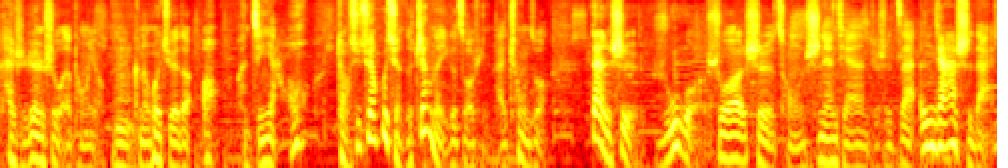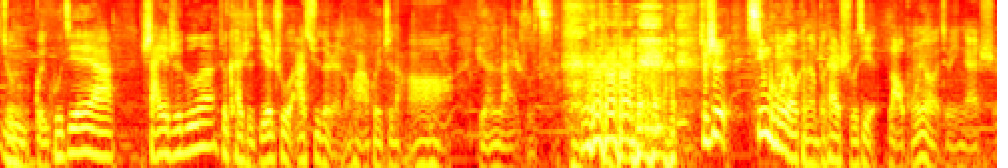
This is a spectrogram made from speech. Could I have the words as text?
开始认识我的朋友，嗯，可能会觉得哦很惊讶哦，老徐居然会选择这样的一个作品来创作。但是如果说是从十年前，就是在 N 加时代，就鬼哭街呀、沙耶之歌就开始接触阿虚的人的话，会知道哦，原来如此。就是新朋友可能不太熟悉，老朋友就应该是，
